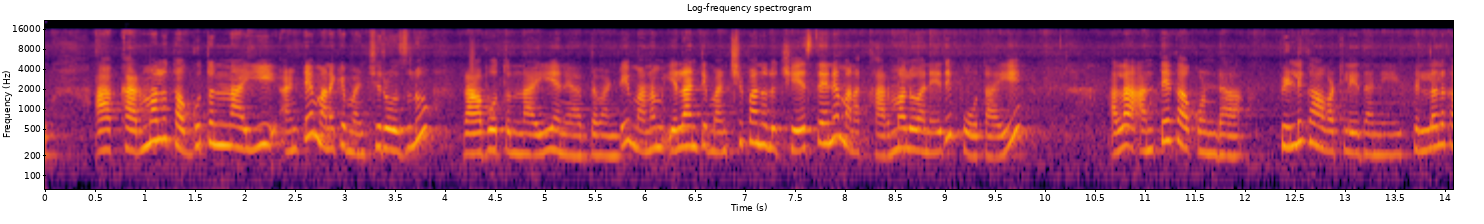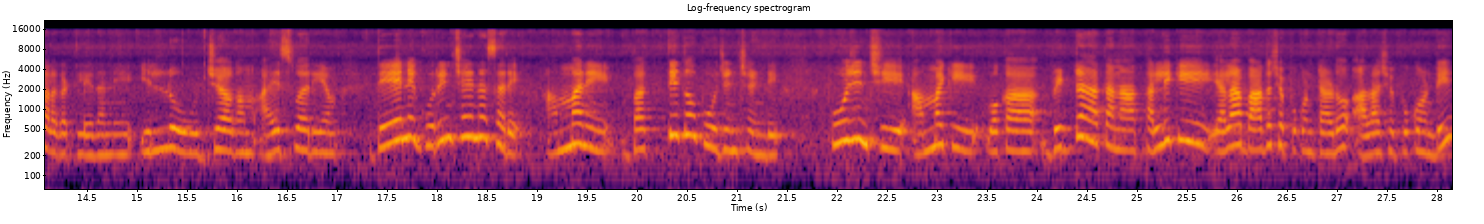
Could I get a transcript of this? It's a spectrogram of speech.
ఆ కర్మలు తగ్గుతున్నాయి అంటే మనకి మంచి రోజులు రాబోతున్నాయి అని అర్థం అండి. మనం ఇలాంటి మంచి పనులు చేస్తేనే మన కర్మలు అనేది పోతాయి. అలా అంతేకాకుండా పెళ్ళి కావట్లేదని పిల్లలు కలగట్లేదని ఇల్లు ఉద్యోగం ఐశ్వర్యం దేని గురించైనా సరే అమ్మని భక్తితో పూజించండి. పూజించి అమ్మకి ఒక బిడ్డ తన తల్లికి ఎలా బాధ చెప్పుకుంటాడో అలా చెప్పుకోండి.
